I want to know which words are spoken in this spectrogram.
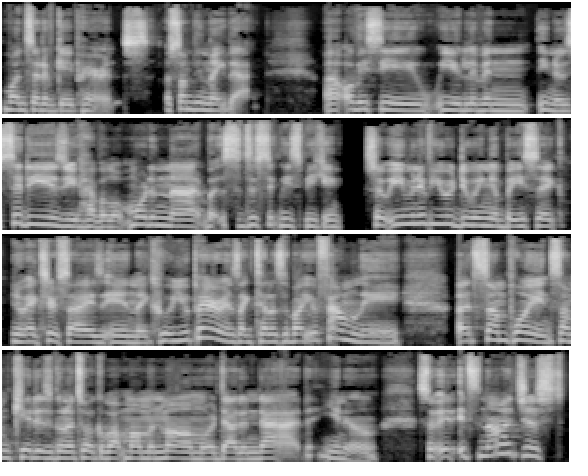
one set of gay parents or something like that. Uh, obviously, you live in, you know, cities, you have a lot more than that, but statistically speaking, so even if you were doing a basic, you know, exercise in like, who are your parents? Like, tell us about your family. At some point, some kid is going to talk about mom and mom or dad and dad, you know? So it, it's not just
